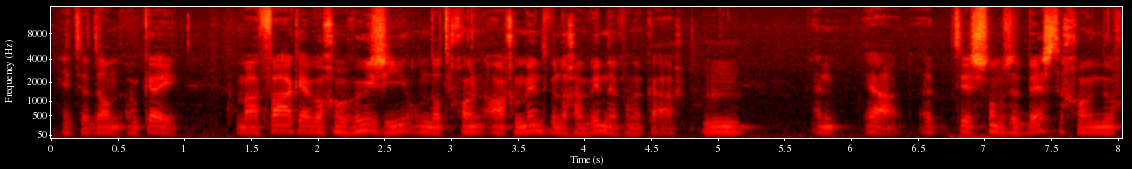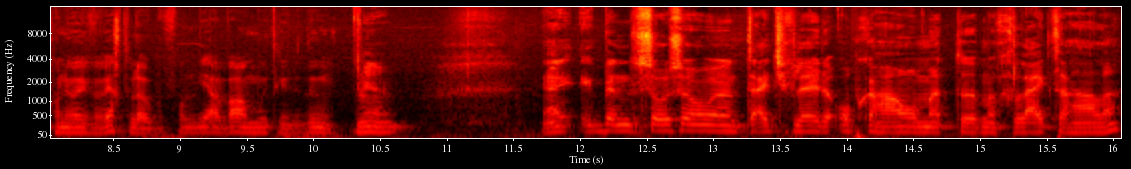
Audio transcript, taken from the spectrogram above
heet het dan oké. Maar vaak hebben we gewoon ruzie omdat we gewoon een argument willen gaan winnen van elkaar. Hmm. En ja, het is soms het beste gewoon door gewoon even weg te lopen. Van ja, waarom moet ik dit doen? Ja. ja. Ik ben sowieso een tijdje geleden opgehouden met uh, me gelijk te halen.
